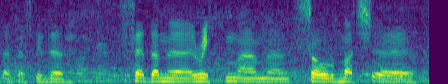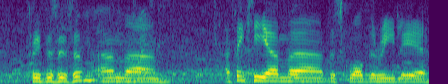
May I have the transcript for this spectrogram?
that has been uh, said and uh, written, and uh, so much uh, criticism. And um, I think he and uh, the squad really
